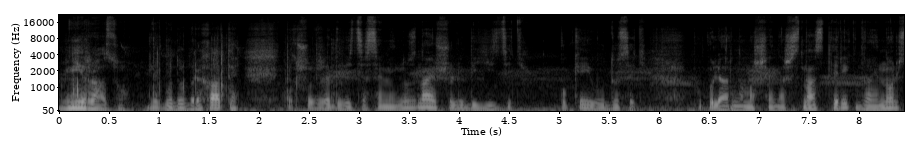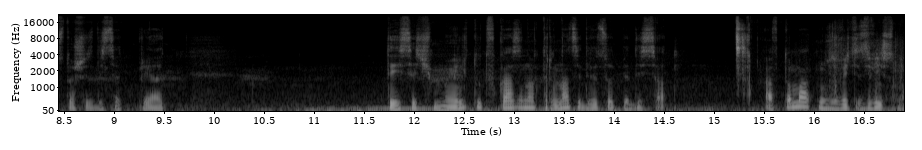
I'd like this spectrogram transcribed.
ні разу не буду брехати. Так що вже дивіться самі. Ну, знаю, що люди їздять. По Києву досить популярна машина. 16 рік, 2.0, 165 тисяч миль. Тут вказано 13950. Автомат, ну, звісно,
